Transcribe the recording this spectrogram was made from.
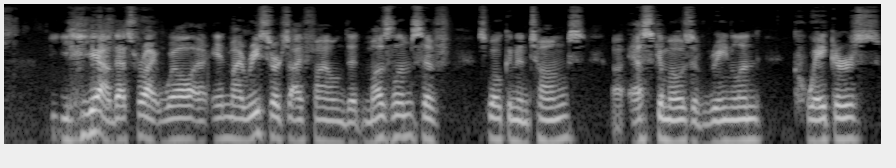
yeah, that's right. Well, uh, in my research, I found that Muslims have spoken in tongues, uh, Eskimos of Greenland, Quakers,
